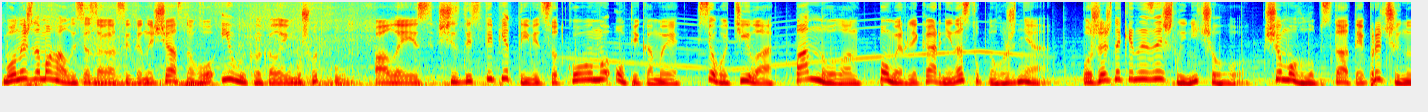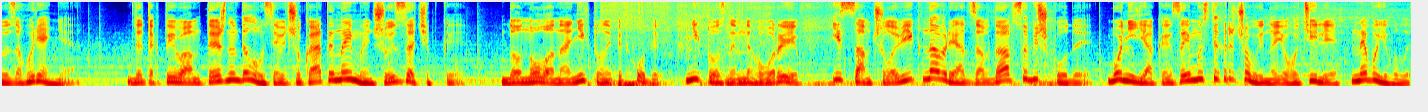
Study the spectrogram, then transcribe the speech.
Вони ж намагалися загасити нещасного і викликали йому швидку. Але із 65% опіками всього тіла пан Нолан помер в лікарні наступного ж дня. Пожежники не знайшли нічого, що могло б стати причиною загоряння. Детективам теж не вдалося відшукати найменшої зачіпки. До Нолана ніхто не підходив, ніхто з ним не говорив, і сам чоловік навряд завдав собі шкоди, бо ніяких займистих речовин на його тілі не виявили.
